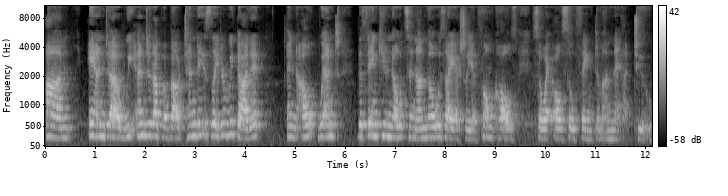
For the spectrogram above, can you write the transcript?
Um, And uh, we ended up about 10 days later, we got it, and out went the thank you notes. And on those, I actually had phone calls, so I also thanked them on that too.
